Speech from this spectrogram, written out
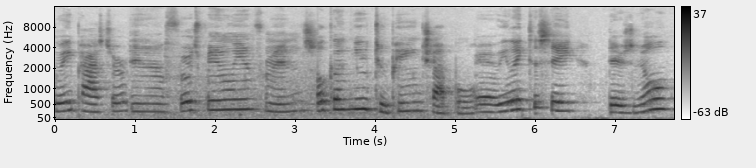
Great pastor and our first family and friends welcome you to Payne Chapel. Uh, we like to say there's no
